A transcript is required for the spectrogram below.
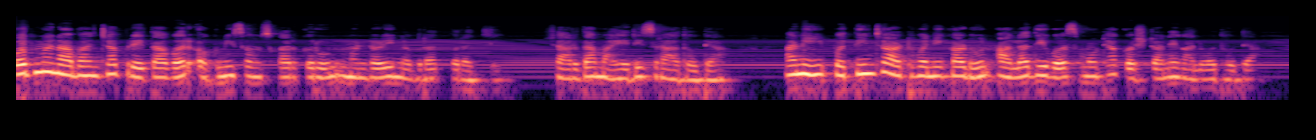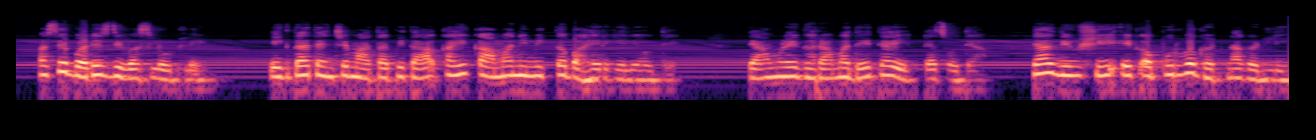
पद्मनाभांच्या प्रेतावर अग्निसंस्कार करून मंडळी नगरात परतली. शारदा माहेरीच राहत होत्या आणि पतींच्या आठवणी काढून आला दिवस मोठ्या कष्टाने घालवत होत्या. असे बरेच दिवस लोटले. एकदा त्यांचे माता पिता काही कामानिमित्त बाहेर गेले होते. त्यामुळे घरामध्ये त्या एकट्याच होत्या. त्या दिवशी एक अपूर्व घटना घडली.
